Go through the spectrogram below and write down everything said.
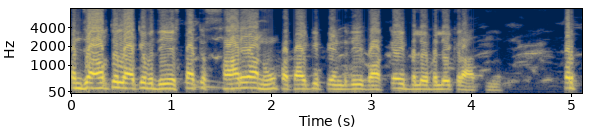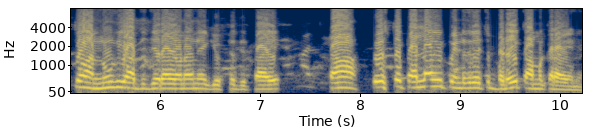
ਪੰਜਾਬ ਤੋਂ ਲੈ ਕੇ ਵਿਦੇਸ਼ ਤੱਕ ਸਾਰਿਆਂ ਨੂੰ ਪਤਾ ਹੈ ਕਿ ਪਿੰਡ ਦੀ ਵਾਕਈ ਬੱਲੇ ਬੱਲੇ ਕਰਾਤੀ ਹੈ ਪਰ ਤੁਹਾਨੂੰ ਵੀ ਅੱਜ ਜਿਹੜਾ ਉਹਨਾਂ ਨੇ ਗਿਫਟ ਦਿੱਤਾ ਹੈ ਤਾਂ ਉਸ ਤੋਂ ਪਹਿਲਾਂ ਵੀ ਪਿੰਡ ਦੇ ਵਿੱਚ ਬੜੇ ਕੰਮ ਕਰਾਏ ਨੇ।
